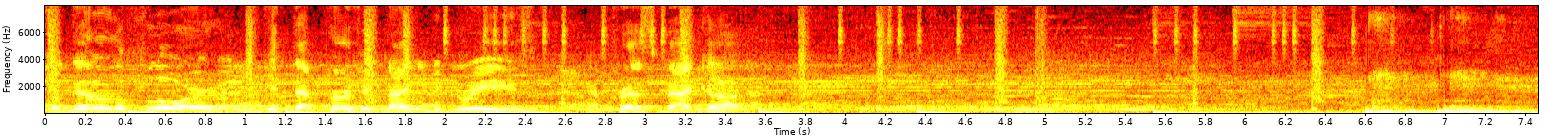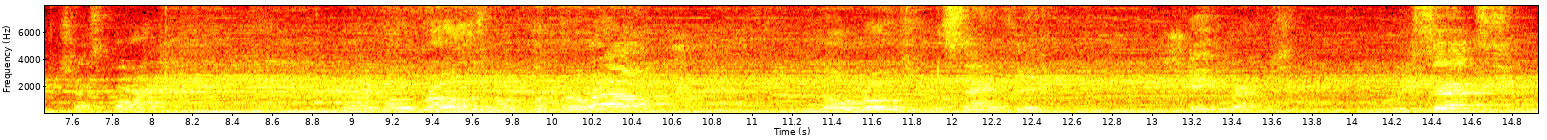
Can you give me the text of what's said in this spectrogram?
So get on the floor and get that perfect 90 degrees and press back up. Chest bar. We're gonna go rows, we're gonna flip it around. No rows for the same thing. Eight reps. Three sets.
